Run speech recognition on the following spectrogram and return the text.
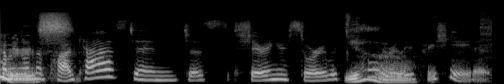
coming on the podcast and just sharing your story with me. Yeah. I really appreciate it.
